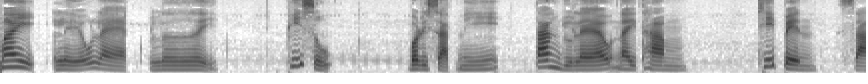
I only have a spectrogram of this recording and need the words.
ไม่เหลวแหลกเลยพิสุ บริษัทนี้ตั้งอยู่แล้วในธรรมที่เป็นสา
